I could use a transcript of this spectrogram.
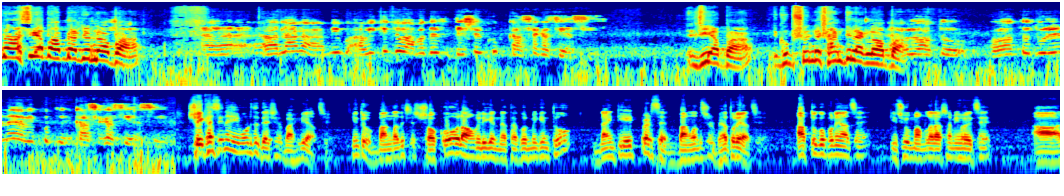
আমরা আসি আপা আপনার জন্য আপা। না না আমি আমি কিন্তু আমাদের দেশের খুব কাছাকাছি আছি। জি আপা খুব শুনে শান্তি লাগল আপা। শেখ হাসিনা এই মুহূর্তে দেশের বাইরে আছে কিন্তু বাংলাদেশের সকল আওয়ামী লীগের নেতাকর্মী কিন্তু নাইনটি এইট পার্সেন্ট বাংলাদেশের ভেতরে আছে। আত্মগোপনে আছে কিছু মামলার আসামি হয়েছে আর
